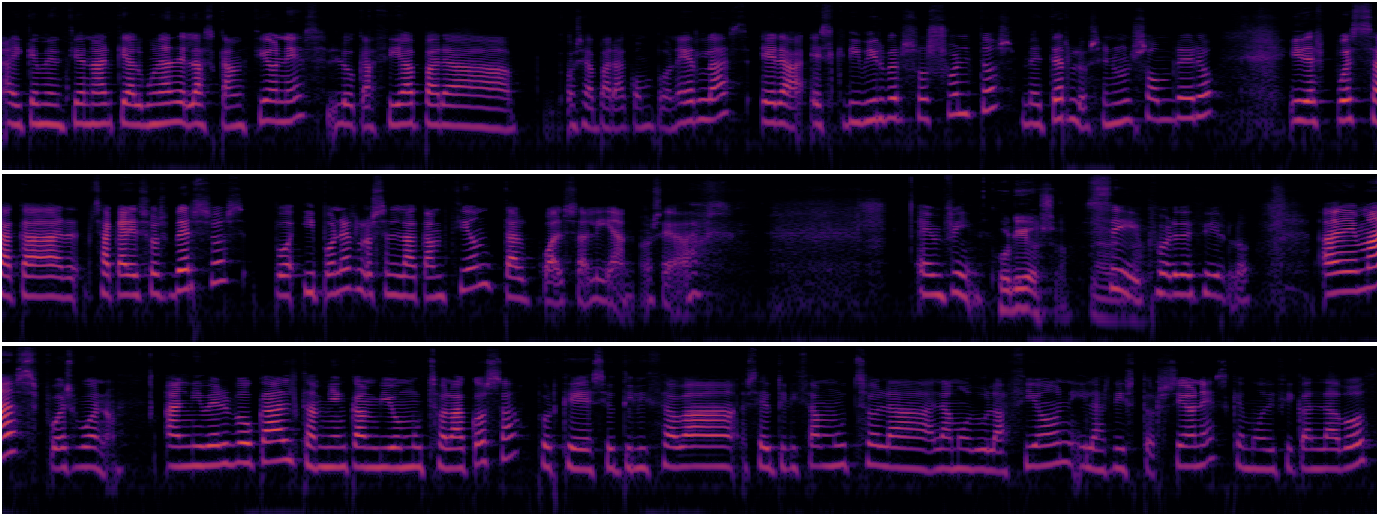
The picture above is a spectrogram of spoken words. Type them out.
hay que mencionar que algunas de las canciones lo que hacía para, o sea, para componerlas era escribir versos sueltos, meterlos en un sombrero y después sacar, sacar esos versos po- y ponerlos en la canción tal cual salían. O sea, en fin. Curioso. Sí, verdad. por decirlo. Además, pues bueno, a nivel vocal también cambió mucho la cosa porque se utilizaba, se utiliza mucho la, la modulación y las distorsiones que modifican la voz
